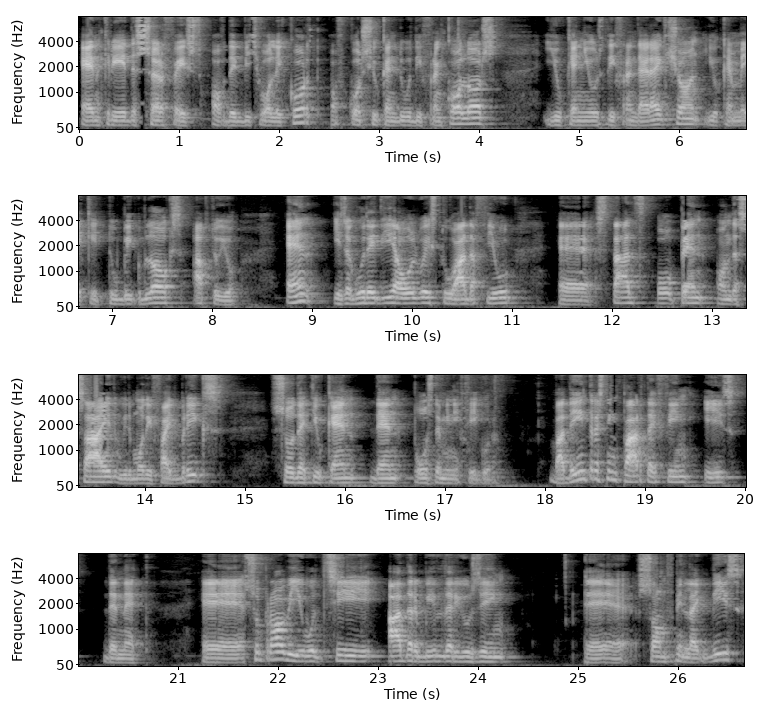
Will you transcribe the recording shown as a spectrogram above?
and create the surface of the beach volley court. Of course, you can do different colors. You can use different direction. You can make it two big blocks, up to you. And it's a good idea always to add a few uh, studs open on the side with modified bricks so that you can then post the minifigure. But the interesting part, I think, is the net. Uh, so probably you would see other builder using uh, something like this,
